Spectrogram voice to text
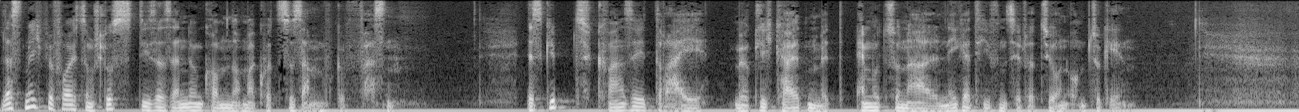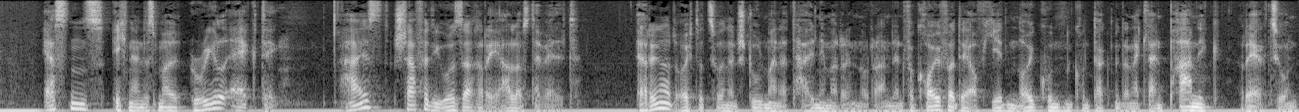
Lasst mich, bevor ich zum Schluss dieser Sendung komme, nochmal kurz zusammenfassen. Es gibt quasi drei Möglichkeiten, mit emotional negativen Situationen umzugehen. Erstens, ich nenne es mal Real Acting. Heißt, schaffe die Ursache real aus der Welt. Erinnert euch dazu an den Stuhl meiner Teilnehmerin oder an den Verkäufer, der auf jeden Neukundenkontakt mit einer kleinen Panikreaktion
